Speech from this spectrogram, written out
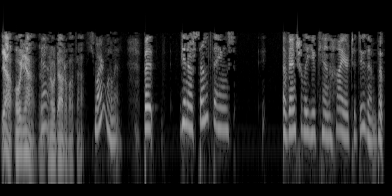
Yeah. Oh, yeah. There's yeah. no doubt about that. Smart woman. But, you know, some things eventually you can hire to do them. But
